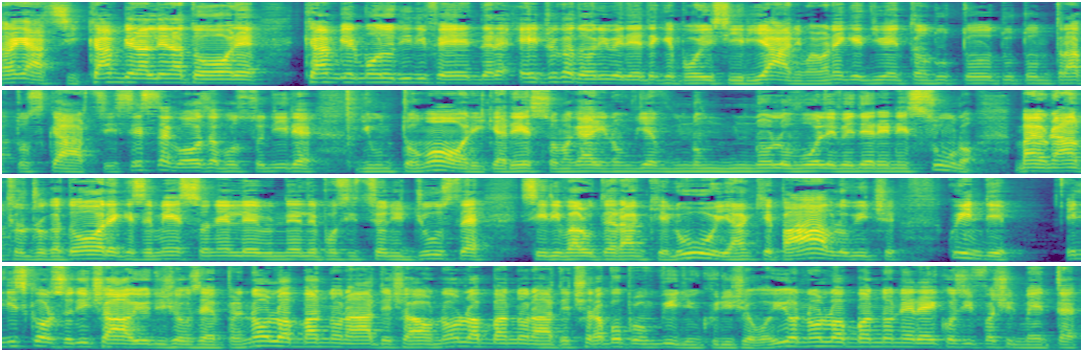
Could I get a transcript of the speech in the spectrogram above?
Ragazzi, cambia l'allenatore, cambia il modo di difendere e i giocatori vedete che poi si rianimano, non è che diventano tutto, tutto un tratto scarsi. Stessa cosa posso dire di un Tomori che adesso magari non, vi, non, non lo vuole vedere nessuno, ma è un altro giocatore che se messo nelle, nelle posizioni giuste si rivaluterà anche lui, anche Pavlovic. Quindi il discorso di ciao, io dicevo sempre non lo abbandonate, ciao, non lo abbandonate. C'era proprio un video in cui dicevo io non lo abbandonerei così facilmente.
